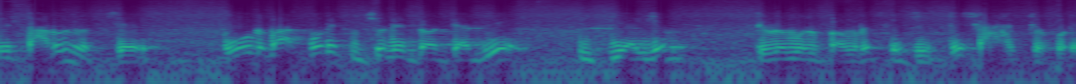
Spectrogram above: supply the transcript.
এর কারণ হচ্ছে ভোট ভাগ করে পিছনের দরজা দিয়ে সিপিআইএম তৃণমূল কংগ্রেসকে জিততে সাহায্য করেছে।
